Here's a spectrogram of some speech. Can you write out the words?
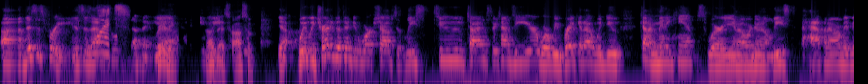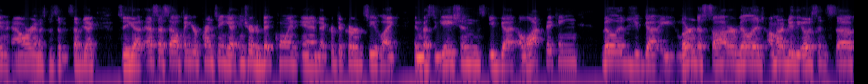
Uh, this is free. This is What? absolutely nothing. Really? Yeah. Oh, we- that's awesome. Yeah, we, we try to go through and do workshops at least two times, three times a year where we break it out. We do kind of mini camps where, you know, we're doing at least half an hour, maybe an hour in a specific subject. So you got SSL fingerprinting, you got intro to Bitcoin and uh, cryptocurrency like investigations. You've got a lock picking village. You've got a learn to solder village. I'm going to do the OSINT stuff.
